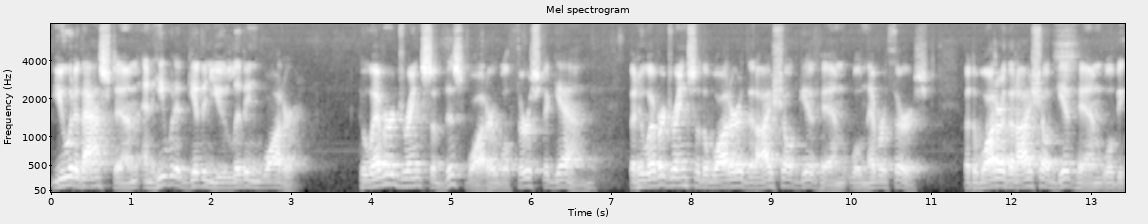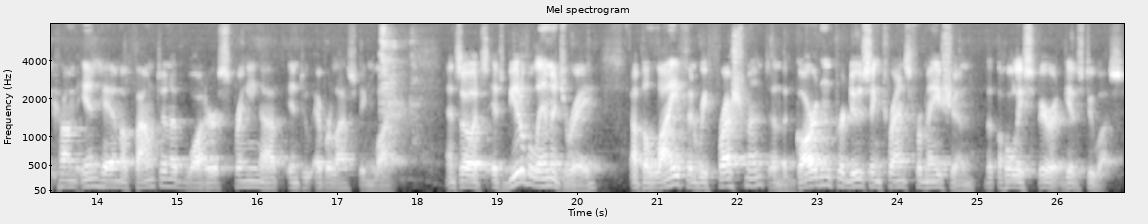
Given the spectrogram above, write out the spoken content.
you would have asked him, and he would have given you living water. Whoever drinks of this water will thirst again, but whoever drinks of the water that I shall give him will never thirst. But the water that I shall give him will become in him a fountain of water springing up into everlasting life. And so it's, it's beautiful imagery of the life and refreshment and the garden producing transformation that the Holy Spirit gives to us.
